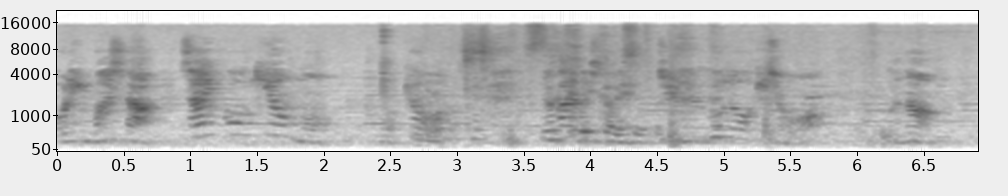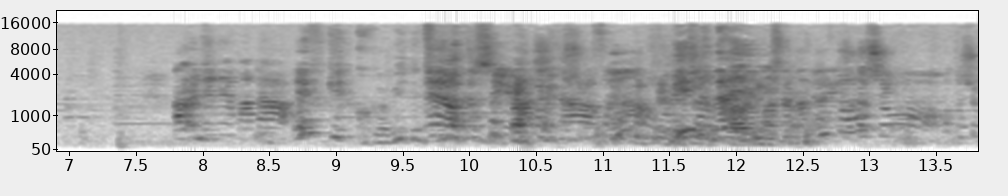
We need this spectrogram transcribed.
おりました最高気温も今日高い。ですね15度以上かなあれでね。また F 結構が見てね。私明日が見る変わりますよね。私私大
